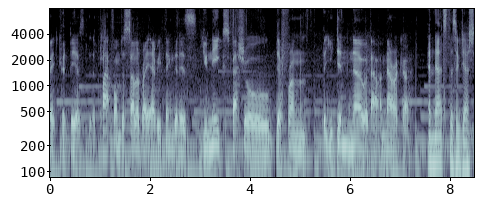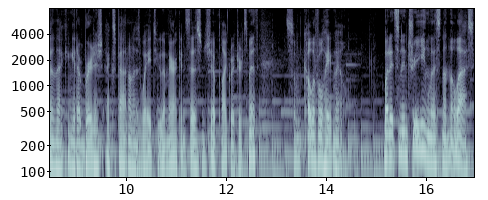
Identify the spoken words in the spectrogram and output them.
It could be a, a platform to celebrate everything that is unique, special, different that you didn't know about America. And that's the suggestion that can get a British expat on his way to American citizenship like Richard Smith some colorful hate mail. But it's an intriguing list nonetheless,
